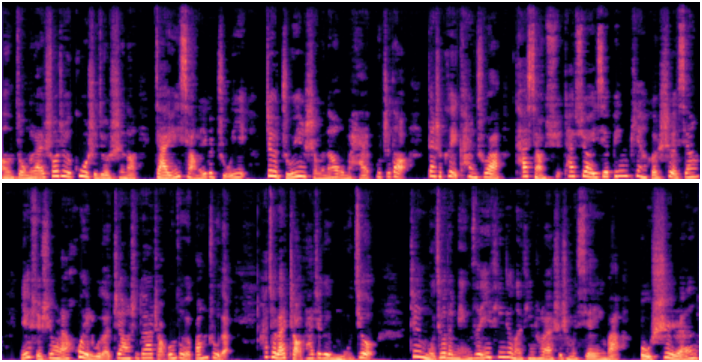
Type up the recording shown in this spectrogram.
嗯，总的来说，这个故事就是呢，贾云想了一个主意，这个主意是什么呢？我们还不知道，但是可以看出啊，他想需他需要一些冰片和麝香，也许是用来贿赂的，这样是对他找工作有帮助的。他就来找他这个母舅，这个母舅的名字一听就能听出来是什么谐音吧？不是人，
